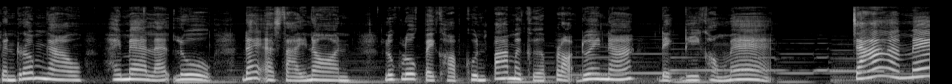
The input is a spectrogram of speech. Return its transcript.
เป็นร่มเงา ให้แม่และลูก ได้อาศัยนอน ลูกๆไปขอบคุณป้ามะเขือเปราะด้วยนะ เด็กดีของแม่ จ้าแม่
